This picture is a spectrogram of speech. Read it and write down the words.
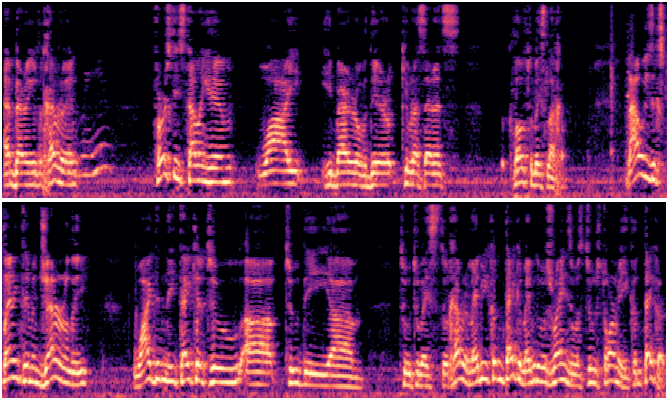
and burying her to. Rains? First, he's telling him why he buried over there, Kivras Eretz, close to Beis Lechem. Now he's explaining to him in generally why didn't he take her to uh, to the um, to to to Chevron? Maybe he couldn't take her. Maybe there was rains. It was too stormy. He couldn't take her.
